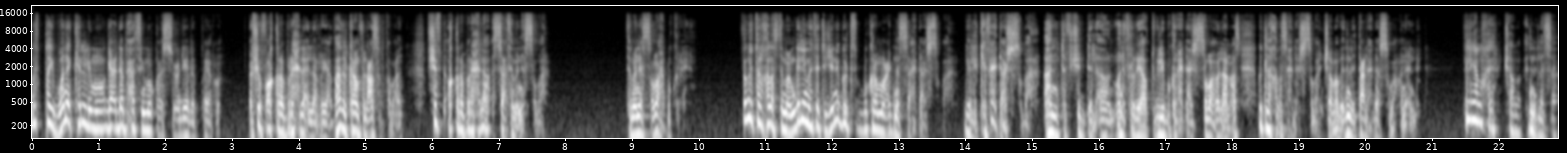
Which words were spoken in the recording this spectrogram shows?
قلت طيب وأنا اكلمه قاعد ابحث في موقع السعودية للطيران. أشوف اقرب رحلة إلى الرياض، هذا الكلام في العصر طبعا. شفت اقرب رحلة الساعة 8 الصباح. 8 الصباح بكرة. فقلت له خلاص تمام. قال لي متى تجيني؟ قلت بكرة موعدنا الساعة 11 الصباح. قال لي كيف 11 الصباح؟ أنت في جده الآن وأنا في الرياض. تقول لي بكرة 11 الصباح ولا أنا قلت له خلاص 11 الصباح. إن شاء الله بإذن الله تعال 11 الصباح وأنا عندك. قال لي يلا خير. إن شاء الله بإذن الله الساعة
